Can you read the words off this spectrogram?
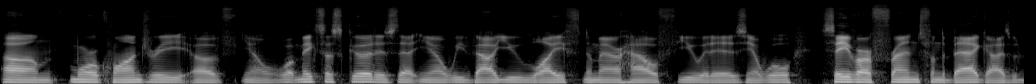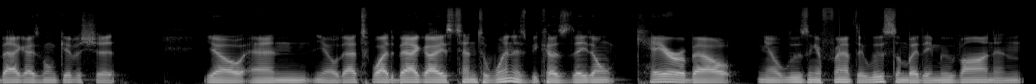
um, moral quandary of you know what makes us good is that you know we value life no matter how few it is. You know we'll save our friends from the bad guys, but the bad guys won't give a shit. You know, and you know that's why the bad guys tend to win is because they don't care about you know losing a friend. If they lose somebody, they move on and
